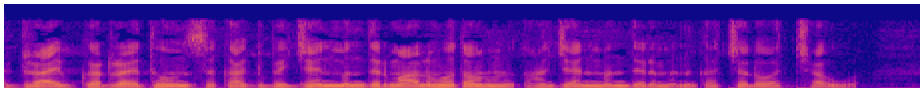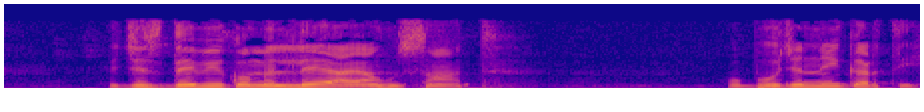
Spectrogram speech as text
ड्राइव कर रहे थे, उनसे कहा कि भाई, जैन मंदिर मालूम होता? उन्होंने कहा, जैन मंदिर मैंने कहा, चलो अच्छा हुआ। जिस देवी को मैं ले आया हूँ साथ, वो भोजन नहीं करती।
